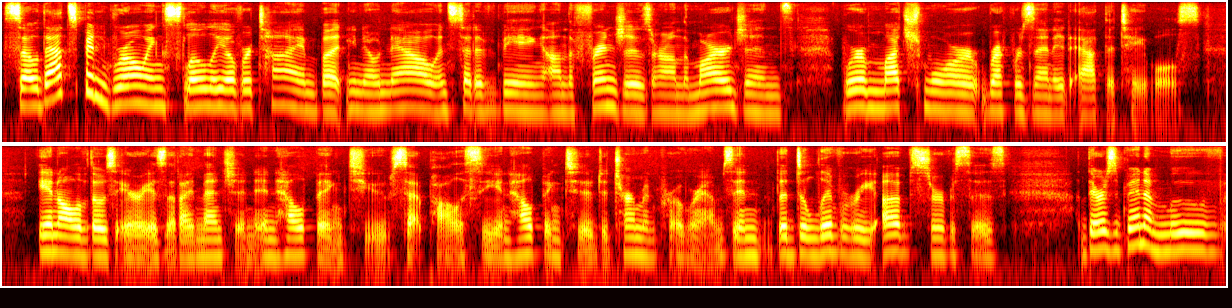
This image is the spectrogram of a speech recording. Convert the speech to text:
So that's been growing slowly over time, but you know now instead of being on the fringes or on the margins, we're much more represented at the tables in all of those areas that I mentioned, in helping to set policy, in helping to determine programs, in the delivery of services, there's been a move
